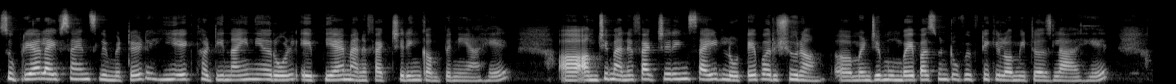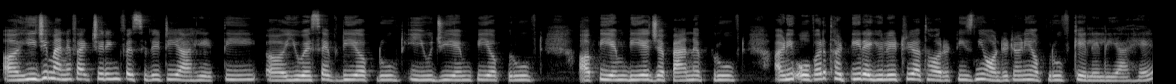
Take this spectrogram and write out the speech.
सुप्रिया लाईफ सायन्स लिमिटेड ही एक thirty nine year old A P I manufacturing company आहे. आमची मॅन्युफॅक्चरिंग साईट लोटे परशुराम म्हणजे मुंबईपासून टू फिफ्टी किलोमीटर्सला आहे. ही जी मॅन्युफॅक्चरिंग फॅसिलिटी आहे ती U S F D approved E U G M P approved P M D A Japan approved आणि ओव्हर थर्टी रेग्युलेटरी अथॉरिटीजनी ऑडिट आणि अप्रूव्ह केलेली आहे.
